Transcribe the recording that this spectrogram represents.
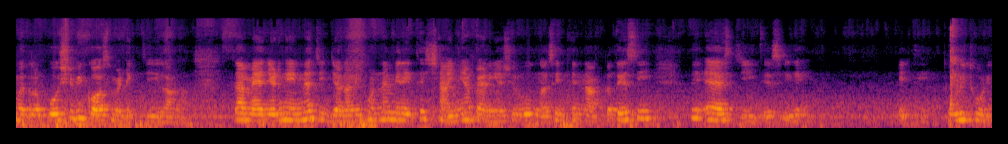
ਮਤਲਬ ਕੁਝ ਵੀ ਕਾਸਮੈਟਿਕ ਚੀਜ਼ ਲਾ ਲਾਂ। ਤਾਂ ਮੈਂ ਜਿਹੜੀਆਂ ਇਹਨਾਂ ਚੀਜ਼ਾਂ ਨਾਲ ਹੀ, ਹੁਣ ਨਾ ਮੇਰੇ ਇੱਥੇ ਛਾਈਆਂ ਪੈਣੀਆਂ ਸ਼ੁਰੂ ਹੋ ਗਈਆਂ ਸੀ, ਇੱਥੇ ਨੱਕ ਤੇ ਸੀ ਤੇ ਇਸ ਚੀਜ਼ ਤੇ ਸੀਗੇ। ਇੱਥੇ ਥੋੜੀ ਥੋੜੀ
